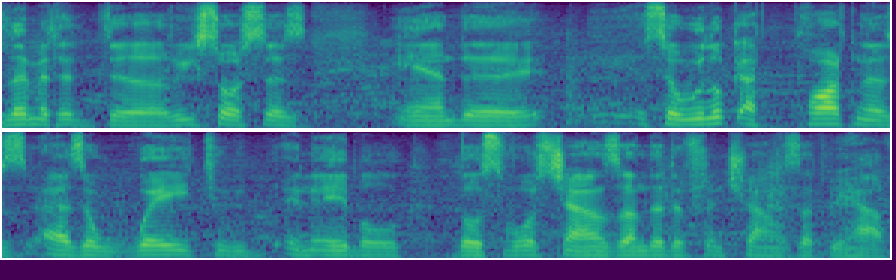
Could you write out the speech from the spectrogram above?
limited uh, resources, and uh, so we look at partners as a way to enable those voice channels and the different channels that we have.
